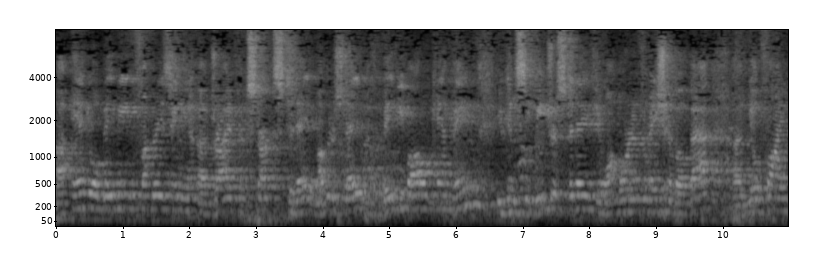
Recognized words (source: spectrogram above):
uh, annual baby fundraising uh, drive starts today, Mother's Day, with the baby bottle campaign. You can see Beatrice today if you want more information about that. Uh, you'll find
